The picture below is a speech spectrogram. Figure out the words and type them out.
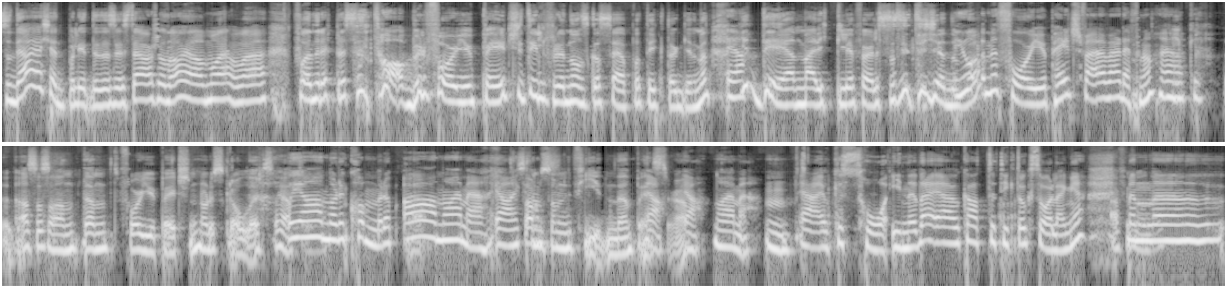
Så det har jeg kjent på litt i det siste. Jeg var sånn, «Å, ja, må jeg må jeg få en representabel for you-page i tilfelle noen skal se på TikToken min? Ja. Er det en merkelig følelse å sitte og kjenne Jo, men For you-page, hva, hva er det for noe? Har ikke- Altså sånn, den for you-pagen, når du scroller, så heter ja, når det kommer opp Ah, nå er jeg med. Ja, samme som feeden din på Instagram. ja, nå er jeg med. Mm. Jeg er jo ikke så inn i det. Jeg har jo ikke hatt TikTok så lenge. Men eh,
